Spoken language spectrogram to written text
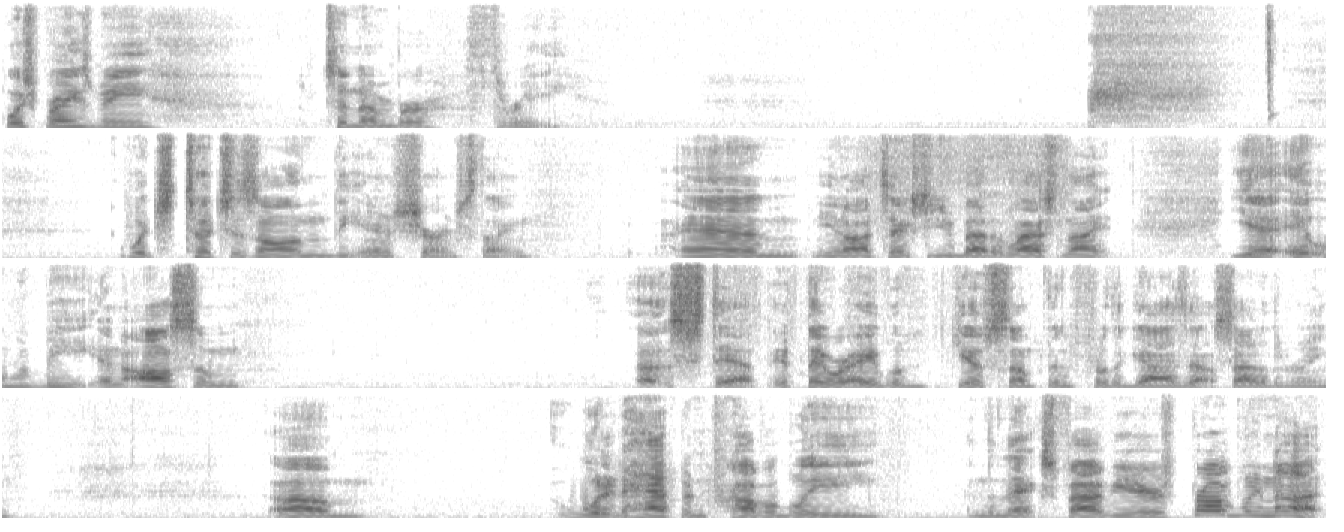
which brings me to number three, which touches on the insurance thing. And, you know, I texted you about it last night. Yeah, it would be an awesome uh, step if they were able to give something for the guys outside of the ring. Um, would it happen probably in the next five years? Probably not.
